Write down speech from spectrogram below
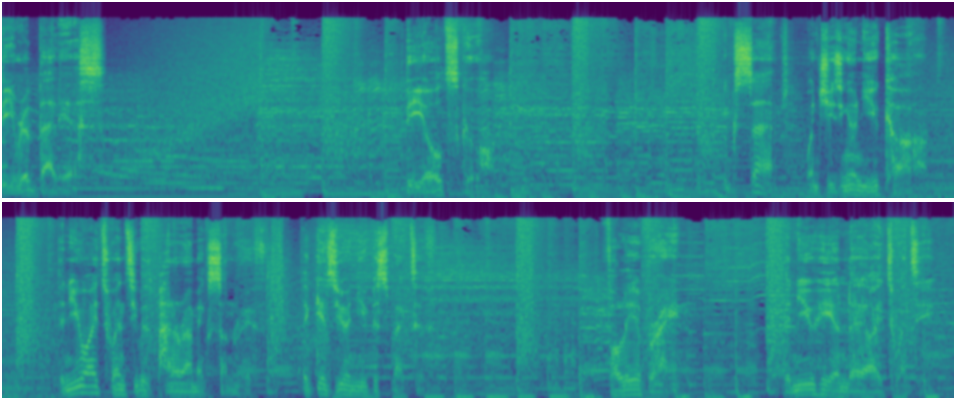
Be rebellious. Be old school. Except when choosing your new car. The new i20 with panoramic sunroof that gives you a new perspective. Follow your brain. The new Hyundai i20.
